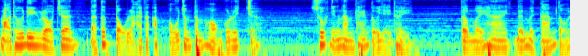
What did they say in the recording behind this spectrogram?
Mọi thứ điên rồ trên đã tích tụ lại và ấp ủ trong tâm hồn của Richard suốt những năm tháng tuổi dậy thì, từ 12 đến 18 tuổi.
